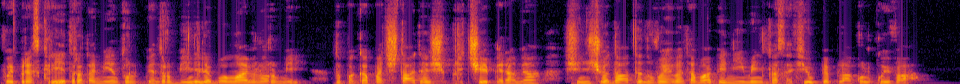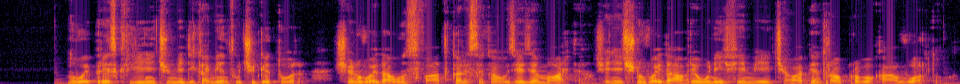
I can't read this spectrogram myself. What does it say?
Voi prescrie tratamentul pentru binele bolnavilor mei, după capacitatea și priceperea mea și niciodată nu voi vătăma pe nimeni ca să fiu pe placul cuiva. Nu voi prescrie niciun medicament ucigător și nu voi da un sfat care să cauzeze moartea și nici nu voi da vreunei femei ceva pentru a provoca avortul.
